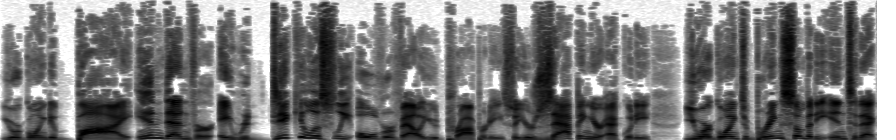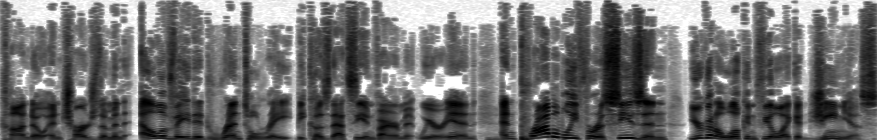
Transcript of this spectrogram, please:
You're going to buy in Denver a ridiculously overvalued property. So you're zapping your equity. You are going to bring somebody into that condo and charge them an elevated rental rate because that's the environment we're in. And probably for a season, you're going to look and feel like a genius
